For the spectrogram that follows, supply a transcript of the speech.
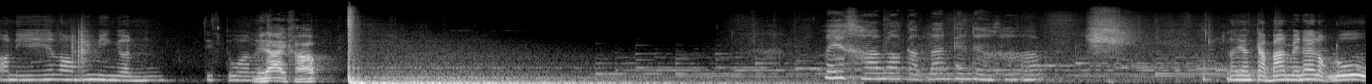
ตอนนี้เราไม่มีเงินติดตัวเลย ไม่ได้ครับ แม่ครับเรากลับบ้านกันเถอะครับ เรายังกลับบ้านไม่ได้หรอกลูก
